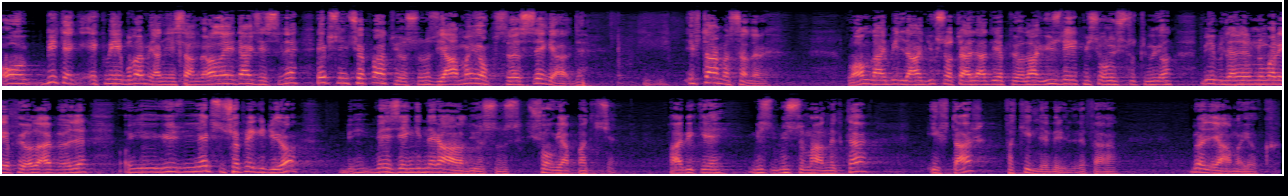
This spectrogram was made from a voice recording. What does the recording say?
O bir tek ekmeği bulamayan insanlar alay edercesine hepsini çöpe atıyorsunuz. Yağma yok sıra size geldi. İftar masaları. Vallahi billahi lüks otellerde yapıyorlar. Yüzde yetmiş oruç tutmuyor. Birbirlerine numara yapıyorlar böyle. Hepsi çöpe gidiyor. Ve zenginlere ağırlıyorsunuz şov yapmak için. Halbuki biz Müslümanlıkta iftar fakirle verilir efendim. Böyle yağma yok.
